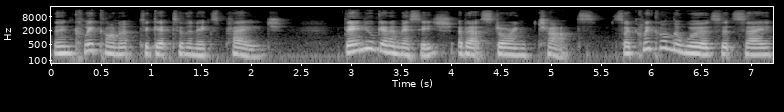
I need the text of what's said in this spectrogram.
then click on it to get to the next page. Then you'll get a message about storing charts. So click on the words that say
